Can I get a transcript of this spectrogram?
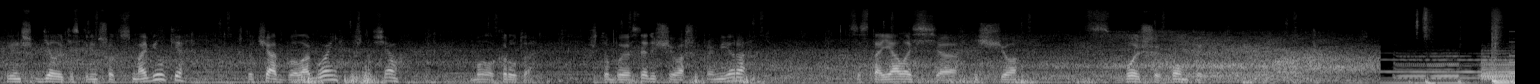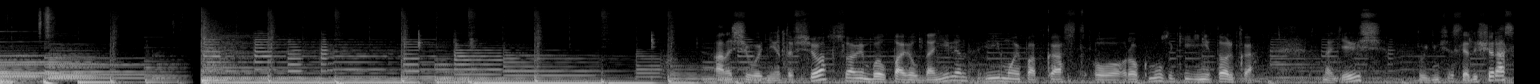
скринш... делайте скриншот с мобилки, что чат был огонь, что всем было круто, чтобы следующая ваша премьера состоялась еще с большей помкой. А на сегодня это все. С вами был Павел Данилин и мой подкаст о рок-музыке и не только. Надеюсь, увидимся в следующий раз.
